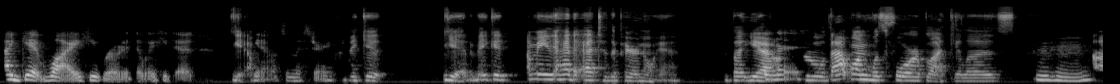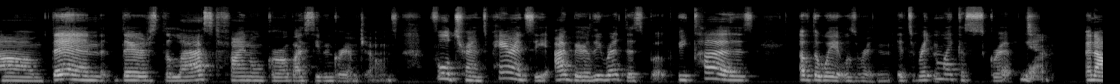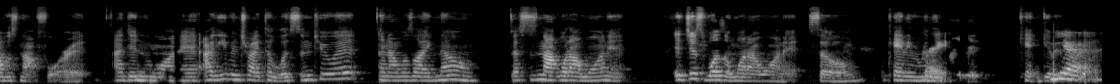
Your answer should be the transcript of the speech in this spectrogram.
I get why he wrote it the way he did. Yeah. You know, it's a mystery. Make it yeah, to make it I mean, I had to add to the paranoia. But yeah, so that one was four Blackulas. Mm-hmm. Um, then there's The Last Final Girl by Stephen Graham Jones. Full transparency, I barely read this book because of the way it was written. It's written like a script. Yeah. And I was not for it. I didn't mm-hmm. want it. I even tried to listen to it and I was like, no, this is not what I wanted. It just wasn't what I wanted. So can't even really right. read it. Can't give it. Yeah.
